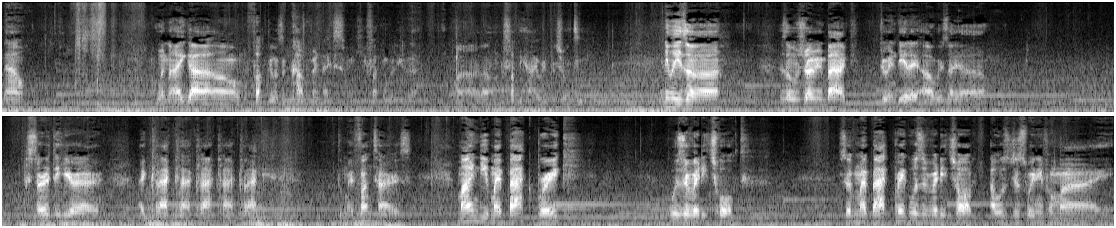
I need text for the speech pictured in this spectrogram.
Now, when I got, um, fuck, there was a cop right next to me. Can you fucking believe that? Uh, the fucking highway patrol too. Anyways, uh, as I was driving back during daylight hours, I uh, started to hear a, a clack, clack, clack, clack, clack through my front tires. Mind you, my back brake was already chalked. So if my back brake was already chalked, I was just waiting for my.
